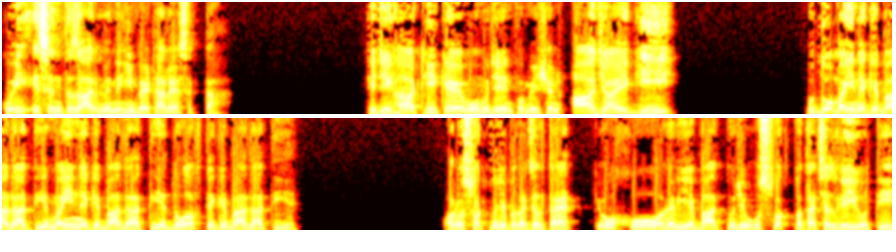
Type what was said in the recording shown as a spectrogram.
کوئی اس انتظار میں نہیں بیٹھا رہ سکتا کہ جی ہاں ٹھیک ہے، وہ مجھے انفارمیشن آ جائے گی۔ وہ دو مہینے کے بعد آتی ہے، مہینے کے بعد آتی ہے، دو ہفتے کے بعد آتی ہے۔ اور اس وقت مجھے پتا چلتا ہے کہ وہ خو اگر یہ بات مجھے اس وقت پتا چل گئی ہوتی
